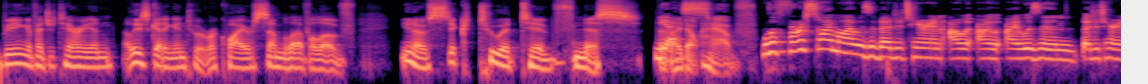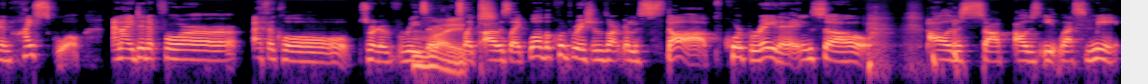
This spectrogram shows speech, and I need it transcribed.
being a vegetarian, at least getting into it, requires some level of, you know, stick to itiveness that I don't have. Well, the first time I was a vegetarian, I I was in vegetarian in high school. And I did it for ethical sort of reasons. Right. Like I was like, well, the corporations aren't going to stop corporating, so I'll just stop. I'll just eat less meat.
